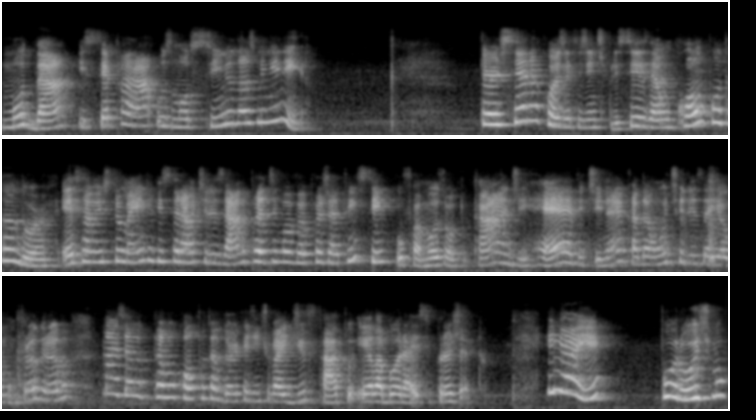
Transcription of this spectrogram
mudar e separar os mocinhos das menininhas. Terceira coisa que a gente precisa é um computador. Esse é um instrumento que será utilizado para desenvolver o projeto em si, o famoso AutoCAD, Revit, né? Cada um utiliza aí algum programa, mas é pelo computador que a gente vai de fato elaborar esse projeto. E aí, por último,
